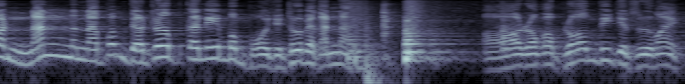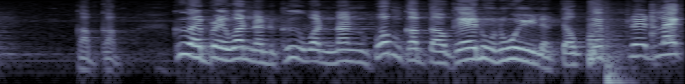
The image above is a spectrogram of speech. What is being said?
วันนั้นน่ะนะป้อมจะเสิร์ฟกันนี้ป้อมพอจะเสิร์ฟไปกันนะอ๋อเราก็พร้อมที่จะซื้อไหมกับกับคือไอ้ไปวันนั้นคือวันนั้นป้อมกับเต่าแกนู่นนุ่ยแหละเจ้าเก็บเศษเล็ก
